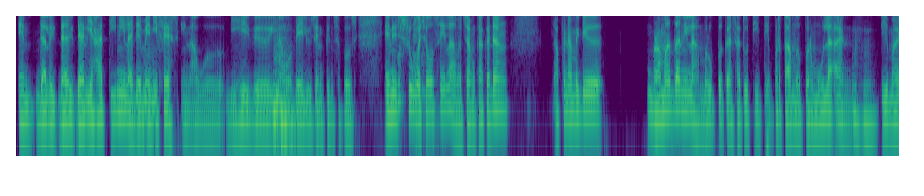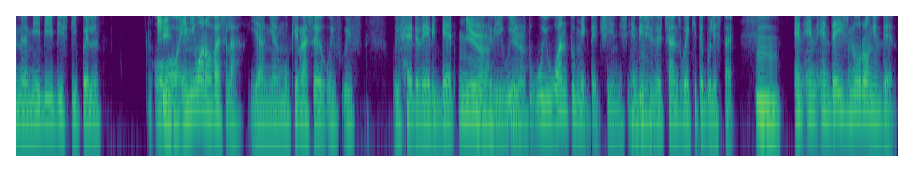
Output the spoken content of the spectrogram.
And dari dari dari hati ni lah dia Mm. manifest in our behavior, in Mm. our values and principles. And it's true what you all say lah. Macam kadang-kadang apa nama dia Ramadan ni lah merupakan satu titik pertama permulaan Mhm. di mana maybe these people or, Change. or any one of us lah yang yang mungkin rasa we've we've we've had a very bad Yeah. history. We yeah. we want to make that change, and this Mhm. is a chance where kita boleh start. Mm. And and and there is no wrong in that.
